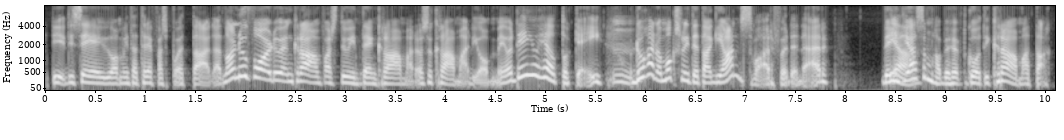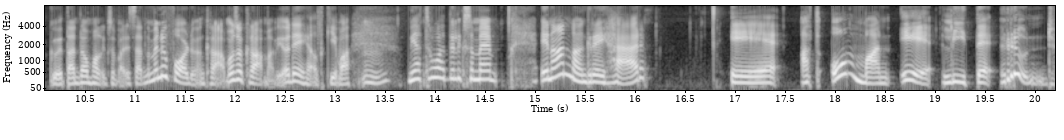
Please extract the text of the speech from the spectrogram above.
de, de säger ju om vi inte har träffats på ett tag att nu får du en kram fast du inte är en kramare och så kramar de om mig och det är ju helt okej. Okay. Mm. Då har de också lite tagit ansvar för det där. Det är ja. inte jag som har behövt gå till kramattack utan de har liksom varit så men nu får du en kram och så kramar vi och det är helt kiva. Mm. Men jag tror att det liksom är en annan grej här är att om man är lite rund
